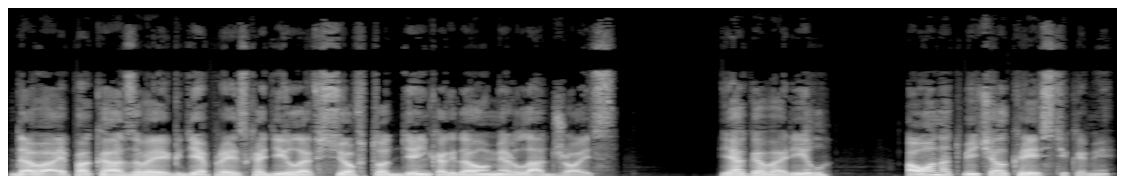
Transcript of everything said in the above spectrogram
давай показывай, где происходило все в тот день, когда умерла Джойс». Я говорил, а он отмечал крестиками.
